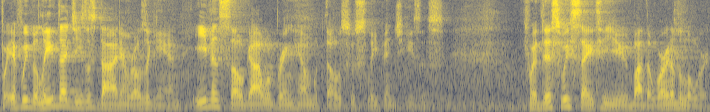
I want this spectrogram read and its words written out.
For if we believe that Jesus died and rose again, even so God will bring him with those who sleep in Jesus. For this we say to you by the word of the Lord,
